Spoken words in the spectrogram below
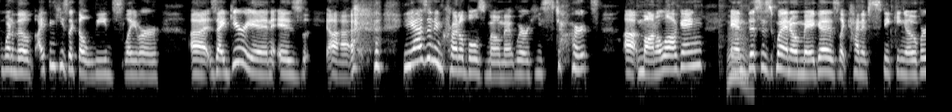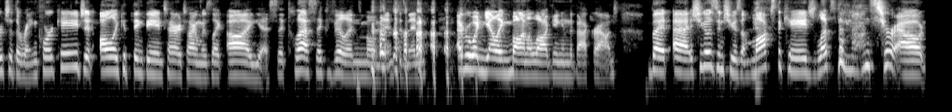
one of the I think he's like the lead slaver uh, Zygerian is uh, he has an Incredibles moment where he starts uh, monologuing, mm. and this is when Omega is like kind of sneaking over to the Rancor cage, and all I could think the entire time was like, ah, yes, a classic villain moment, and then everyone yelling monologuing in the background. But uh, she goes and she unlocks the cage, lets the monster out,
